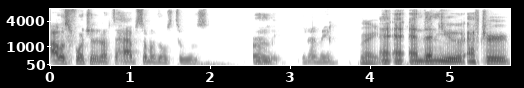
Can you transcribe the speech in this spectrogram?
I was fortunate enough to have some of those tools Mhm. early. You know what I mean? Right. and, and then you after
